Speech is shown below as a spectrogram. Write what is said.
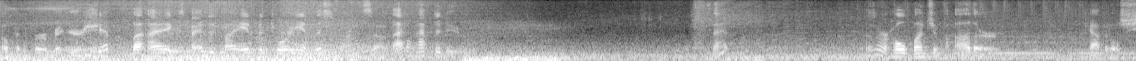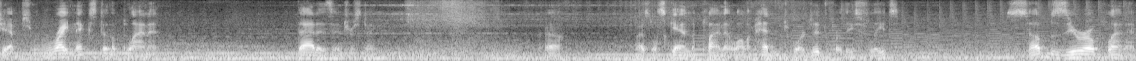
Hoping for a bigger ship, but I expanded my inventory in this one, so that'll have to do. Is that... Those are a whole bunch of other capital ships right next to the planet. That is interesting. Oh. Might as well scan the planet while I'm heading towards it for these fleets. Sub-Zero planet.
